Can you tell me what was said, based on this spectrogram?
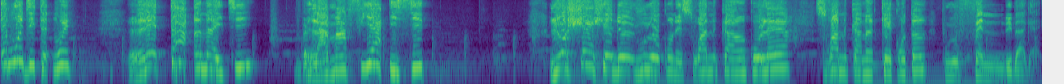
E mwen di tet mwen, l'Etat an Haiti, la mafya isit, yo chèche devou yo konen swan ka an kolèr, swan ka nan kè kontan pou yo fèn di bagay.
